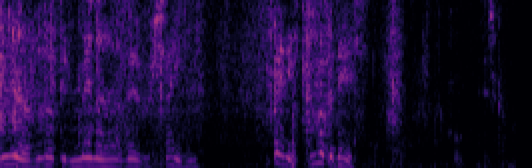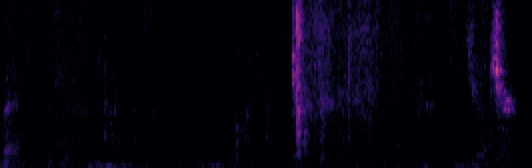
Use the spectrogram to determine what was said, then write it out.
weirdest looking minnow I've ever seen. Betty, come look at this. Oh, he's coming back. You jerk.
